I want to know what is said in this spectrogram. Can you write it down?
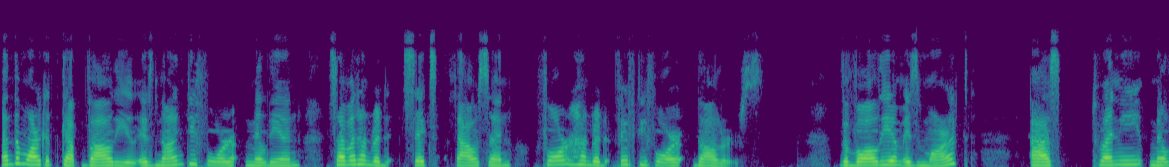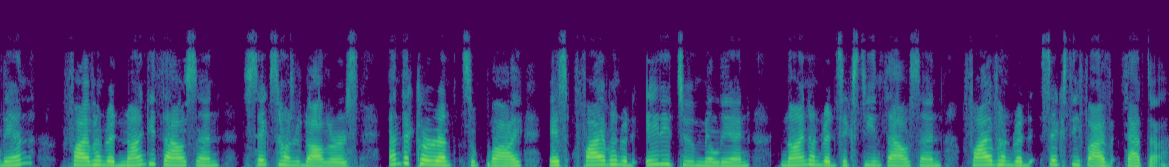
and the market cap value is $94,706,454. The volume is marked as $20,590,600 and the current supply is 582,916,565 Theta.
